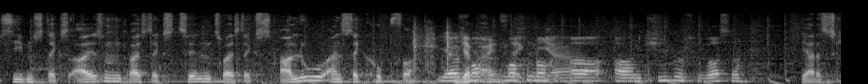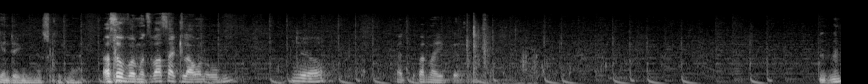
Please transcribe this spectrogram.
7 Stacks Eisen, 3 Stacks Zinn, 2 Stacks Alu, 1 Stack Kupfer. Ja, Ich mach, mach Stack noch Bier. äh, einen Kübel für Wasser. Ja, das ist kein Ding, das kriegen wir. Achso, wollen wir uns Wasser klauen oben? Ja. Warte, warte mal hier bitte. Mhm.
